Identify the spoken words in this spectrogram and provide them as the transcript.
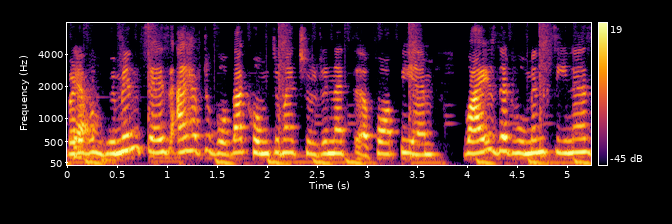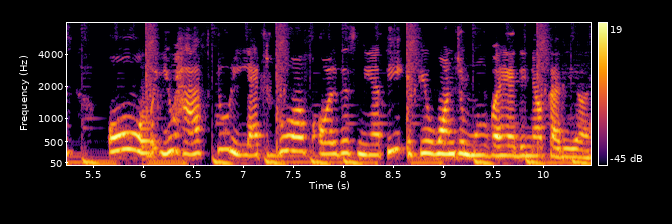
But yeah. if a woman says I have to go back home to my children at uh, 4 p.m., why is that woman seen as oh, you have to let go of all this niyati if you want to move ahead in your career.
